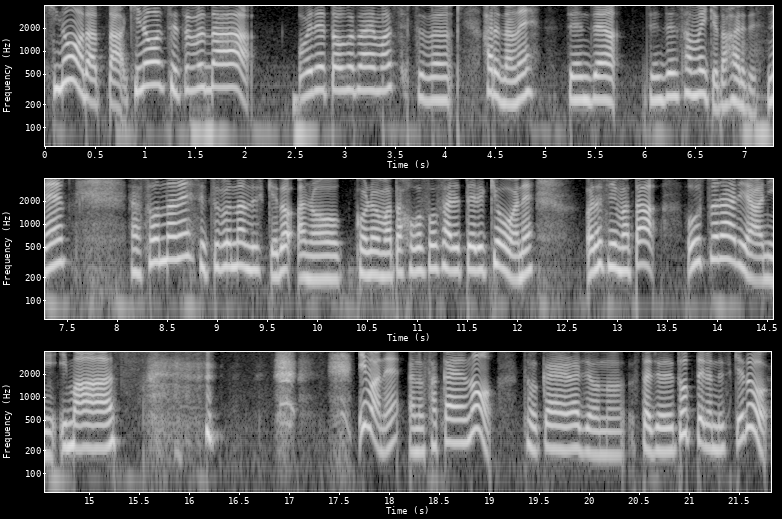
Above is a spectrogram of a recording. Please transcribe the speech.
昨日だった。昨日節分だ。おめでとうございます節分。春だね。全然全然寒いけど春ですね。そんなね節分なんですけどあのこれまた放送されてる今日はね私またオーストラリアにいます。今ねあの栄の東海ラジオのスタジオで撮ってるんですけど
